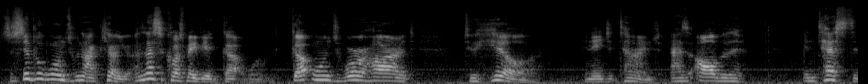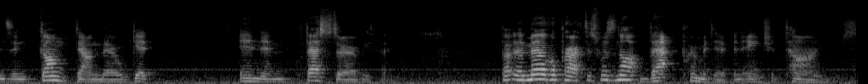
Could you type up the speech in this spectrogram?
So simple wounds will not kill you, unless of course maybe a gut wound. Gut wounds were hard to heal in ancient times, as all the intestines and gunk down there would get in and fester everything. But the medical practice was not that primitive in ancient times.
